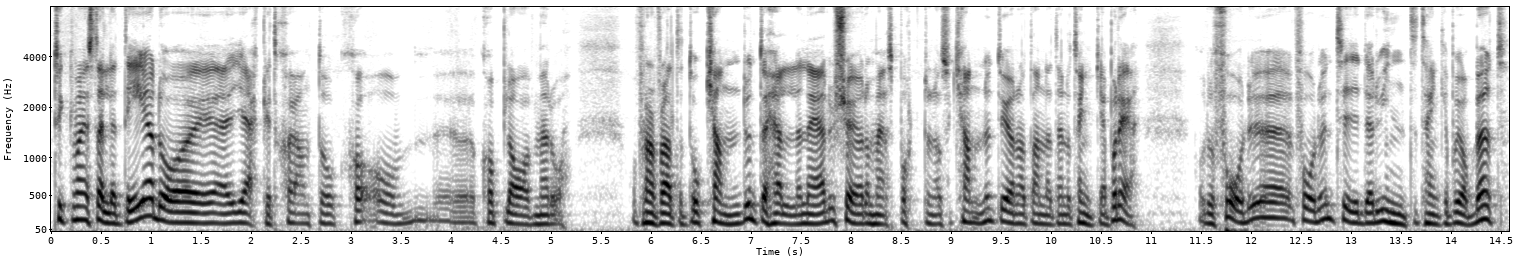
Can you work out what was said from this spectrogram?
tycker man istället det då är jäkligt skönt att och, eh, koppla av med då. Och framförallt att då kan du inte heller, när du kör de här sporterna, så kan du inte göra något annat än att tänka på det. Och då får du, eh, får du en tid där du inte tänker på jobbet.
